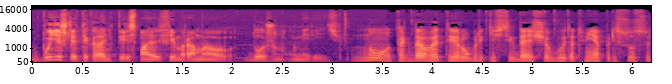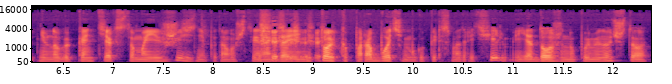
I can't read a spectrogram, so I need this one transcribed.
Будешь ли ты когда-нибудь пересматривать фильм «Ромео должен умереть»? Ну, тогда в этой рубрике всегда еще будет от меня присутствовать немного контекста моей жизни, потому что иногда я не только по работе могу пересмотреть фильм, и я должен упомянуть, что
